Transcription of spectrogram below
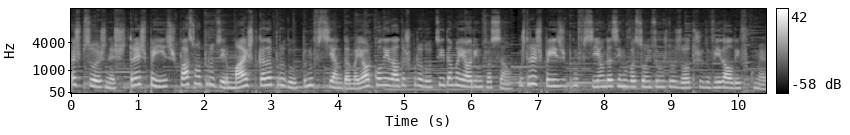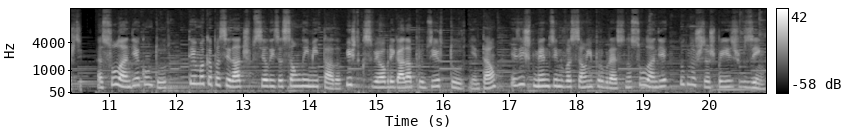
as pessoas nestes três países passam a produzir mais de cada produto, beneficiando da maior qualidade dos produtos e da maior inovação. Os três países beneficiam das inovações uns dos outros devido ao livre comércio. A Solândia, contudo, tem uma capacidade de especialização limitada, visto que se vê obrigada a produzir tudo, e então existe menos inovação e progresso na Solândia do que nos seus países vizinhos.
